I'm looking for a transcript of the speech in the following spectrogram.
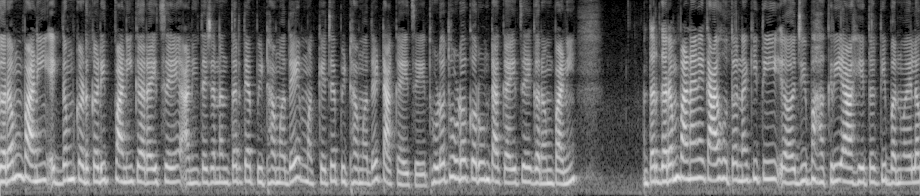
गरम पाणी एकदम कडकडीत पाणी करायचे आणि त्याच्यानंतर त्या पिठामध्ये मक्याच्या पिठामध्ये टाकायचे थोडं थोडं करून टाकायचे गरम पाणी. तर गरम पाण्याने काय होतं ना की ती जी भाकरी आहे तर ती बनवायला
